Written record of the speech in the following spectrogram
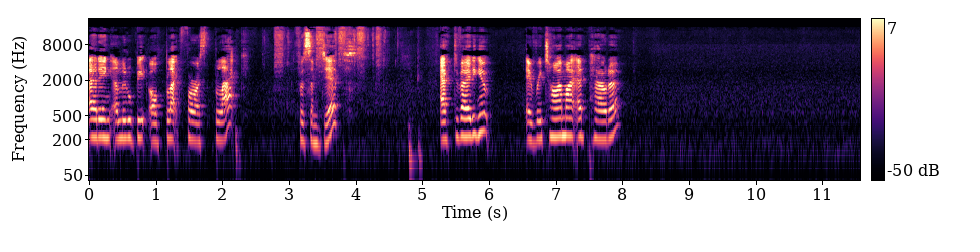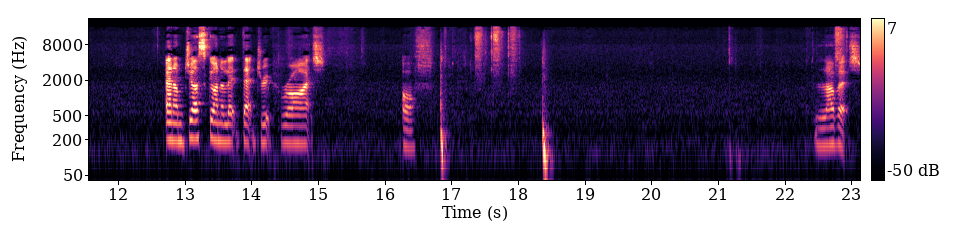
adding a little bit of Black Forest Black for some depth. Activating it every time I add powder. And I'm just going to let that drip right off. Love it.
